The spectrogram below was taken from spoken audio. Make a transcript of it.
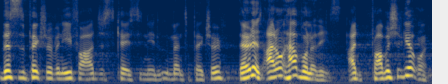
this is a picture of an ephod, just in case you need a mental picture. There it is. I don't have one of these. I probably should get one.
